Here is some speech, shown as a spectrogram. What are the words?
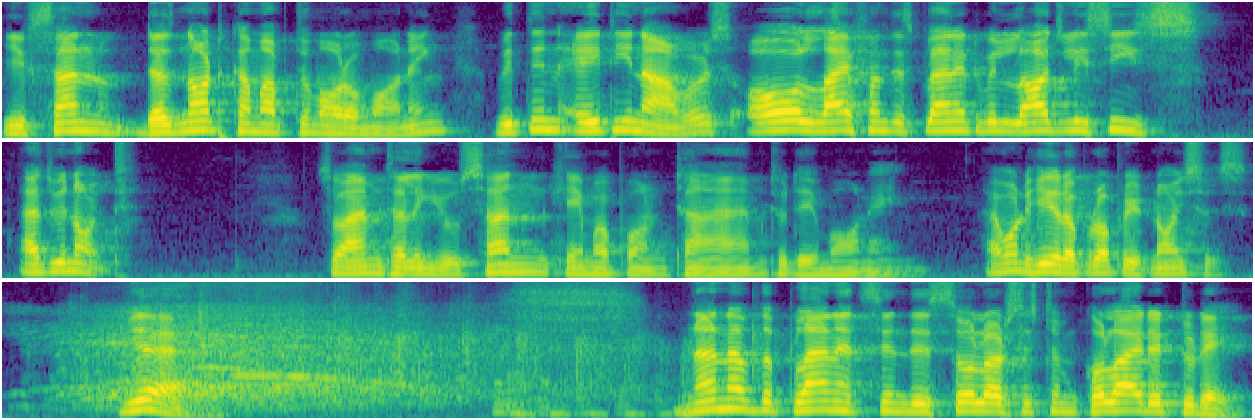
if sun does not come up tomorrow morning, within eighteen hours, all life on this planet will largely cease as we know it. So I'm telling you, sun came up on time today morning. I want to hear appropriate noises. Yeah. None of the planets in this solar system collided today.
